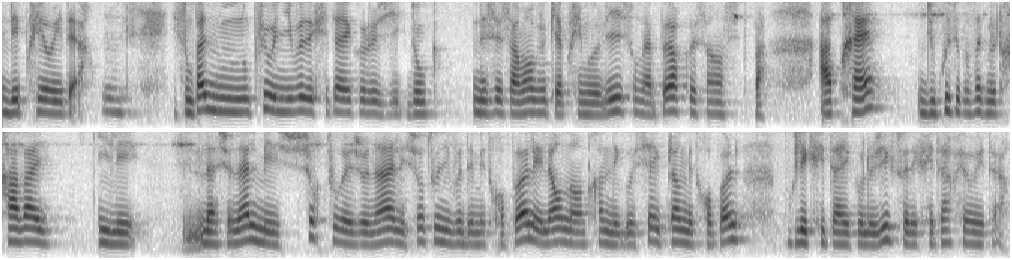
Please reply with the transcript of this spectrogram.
des prioritaires. Mm. Ils ne sont pas non plus au niveau des critères écologiques. Donc, nécessairement, vu qu'il y a Primovis, on a peur que ça incite pas. Après, du coup, c'est pour ça que le travail, il est national, mais surtout régional et surtout au niveau des métropoles. Et là, on est en train de négocier avec plein de métropoles pour que les critères écologiques soient des critères prioritaires.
